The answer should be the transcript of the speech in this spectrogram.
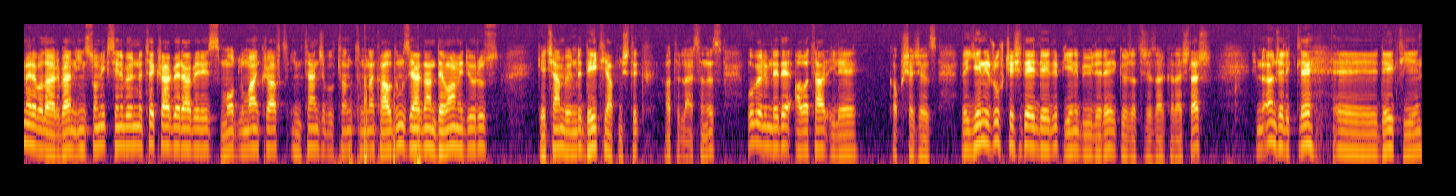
merhabalar. Ben Insomix. Yeni bölümde tekrar beraberiz. Modlu Minecraft Intangible tanıtımına kaldığımız yerden devam ediyoruz. Geçen bölümde date yapmıştık hatırlarsanız. Bu bölümde de avatar ile kapışacağız. Ve yeni ruh çeşidi elde edip yeni büyülere göz atacağız arkadaşlar. Şimdi öncelikle eee date'in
